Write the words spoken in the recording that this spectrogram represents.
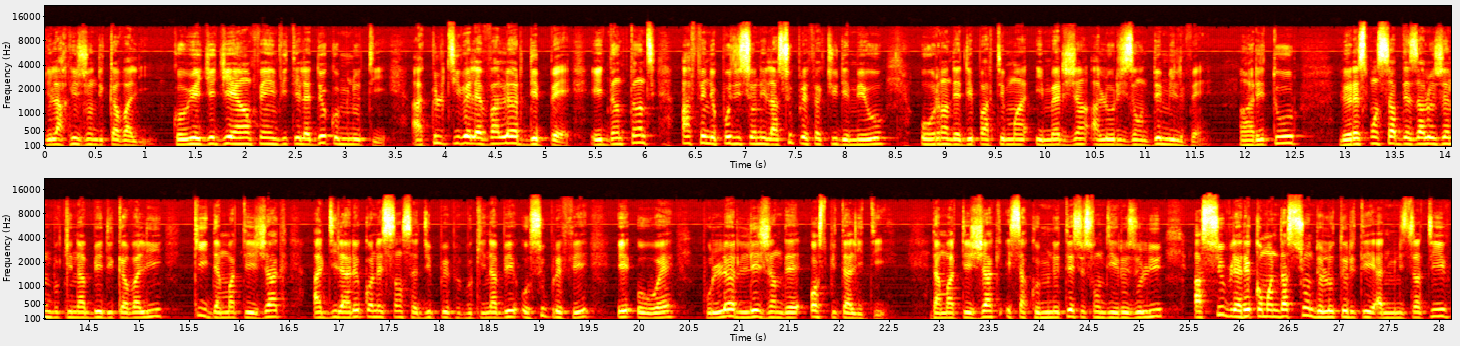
de la région du Cavali. Kouye Djedje a enfin invité les deux communautés à cultiver les valeurs de paix et d'entente afin de positionner la sous-préfecture de Méo au rang des départements émergents à l'horizon 2020. En retour, le responsable des halogènes burkinabés du Cavali, qui Damaté Jacques, a dit la reconnaissance du peuple burkinabé au sous-préfet et au Ouai pour leur légendaire hospitalité. Damaté Jacques et sa communauté se sont dit résolus à suivre les recommandations de l'autorité administrative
